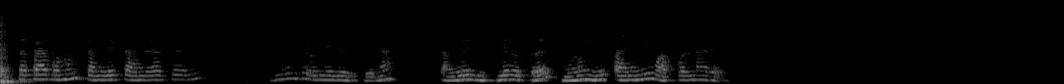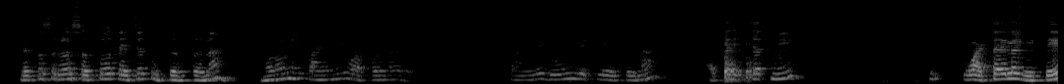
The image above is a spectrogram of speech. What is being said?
सकाळपासून चांगले तांदळाचं आणि धुवून ठेवलेले होते ना. चांगले धुतले होते. म्हणून हे पाणी मी वापरणार आहे. त्याचं सगळं सत्व त्याच्यात उतरतं ना. म्हणून हे पाणी मी वापरणार आहे. चांगले धुवून घेतले होते ना? आता ह्याच्यात मी वाटायला घेते.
